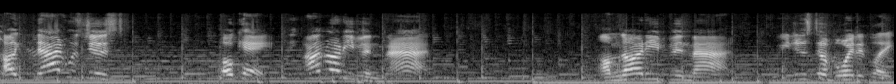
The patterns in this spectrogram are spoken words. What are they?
Uh, that was just... Okay, I'm not even mad. I'm not even mad. We just avoided like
